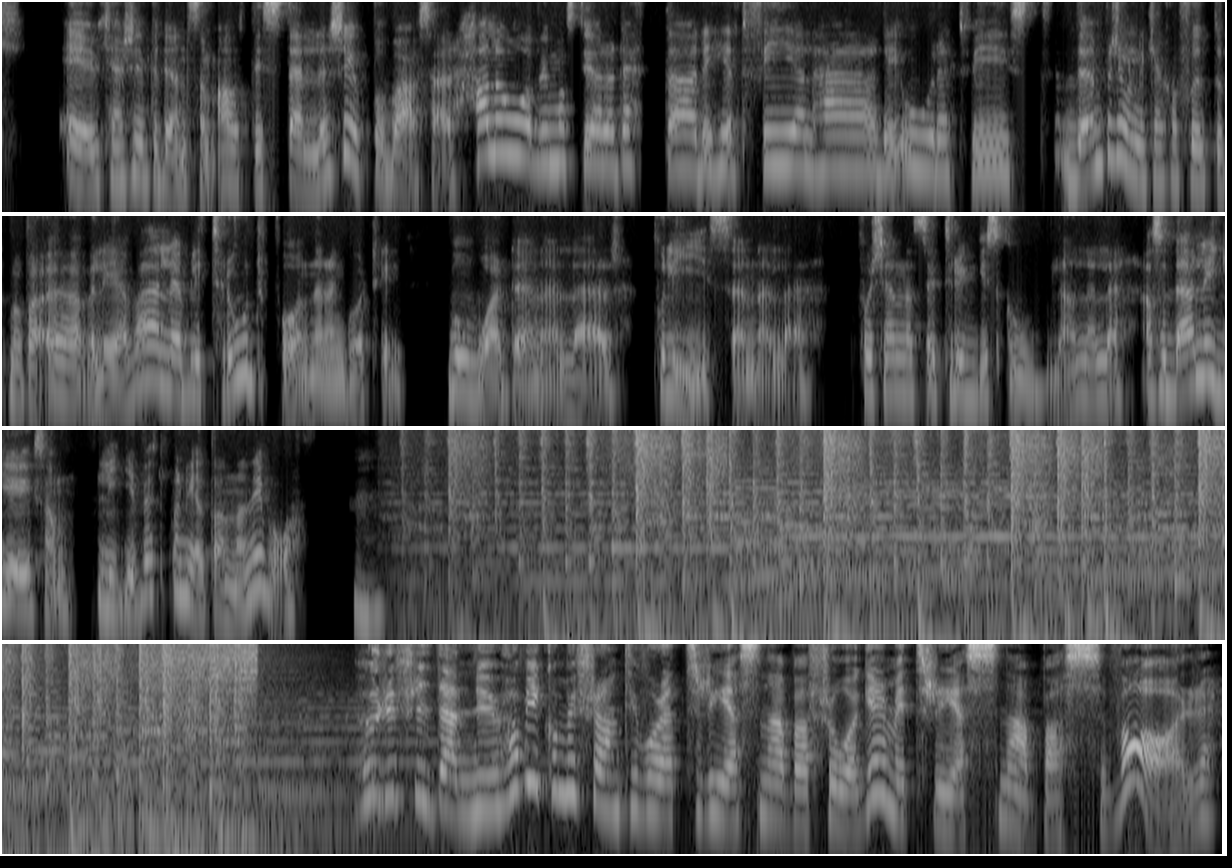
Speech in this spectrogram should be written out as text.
är ju kanske inte den som alltid ställer sig upp och bara så här, hallå, vi måste göra detta, det är helt fel här, det är orättvist. Den personen kanske har fullt upp med att bara överleva eller bli trodd på när den går till vården eller polisen eller får känna sig trygg i skolan. Eller, alltså där ligger ju liksom livet på en helt annan nivå. Mm. Frida, nu har vi kommit fram till våra tre snabba frågor med tre snabba svar.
